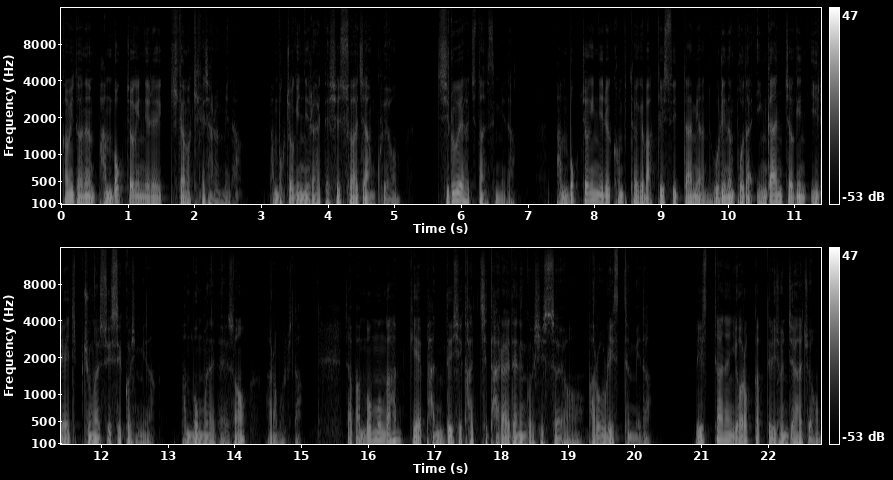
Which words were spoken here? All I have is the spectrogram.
컴퓨터는 반복적인 일을 기가 막히게 잘합니다. 반복적인 일을 할 때 실수하지 않고요. 지루해하지도 않습니다. 반복적인 일을 컴퓨터에게 맡길 수 있다면 우리는 보다 인간적인 일에 집중할 수 있을 것입니다. 반복문에 대해서 알아봅시다. 자, 반복문과 함께 반드시 같이 달아야 되는 것이 있어요. 바로 리스트입니다. 리스트 안에는 여러 값들이 존재하죠.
